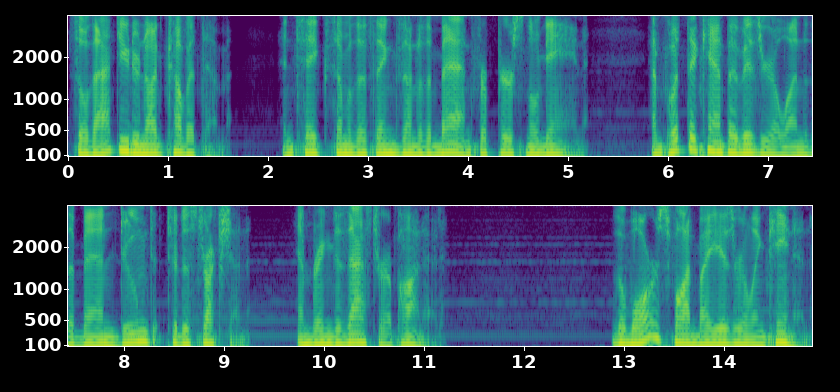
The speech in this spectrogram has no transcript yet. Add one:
so that you do not covet them, and take some of the things under the ban for personal gain, and put the camp of Israel under the ban doomed to destruction, and bring disaster upon it. The wars fought by Israel and Canaan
